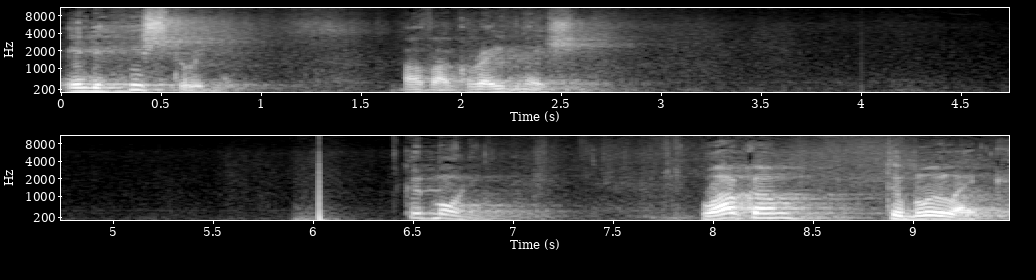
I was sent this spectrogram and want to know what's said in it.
in the history of our great nation. Good morning. Welcome to Blue Lake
